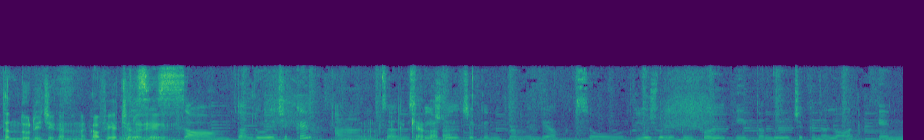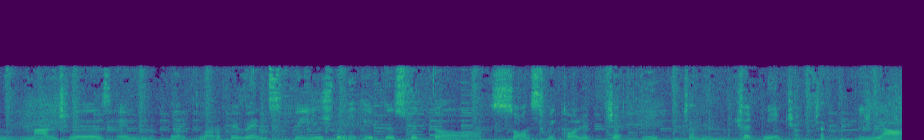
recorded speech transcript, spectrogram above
tandoori chicken ना काफ़ी अच्छा लगेगा tandoori chicken and some special chicken from India so usually people eat tandoori chicken a lot in marriages in like lot of events we usually eat this with the sauce we call it chutney chutney chutney या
